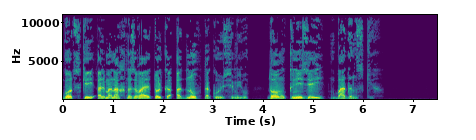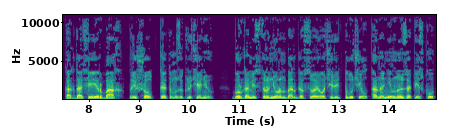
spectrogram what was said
Готский альманах называет только одну такую семью — дом князей Баденских. Когда Фейербах пришел к этому заключению, бургомистр Нюрнберга, в свою очередь, получил анонимную записку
